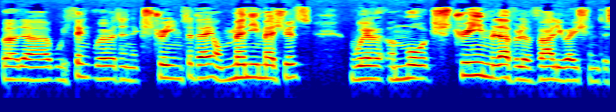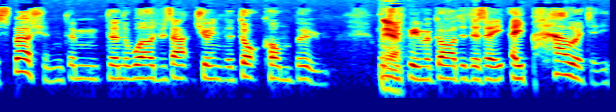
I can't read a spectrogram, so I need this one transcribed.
but uh, we think we're at an extreme today on many measures. We're at a more extreme level of valuation dispersion than, than the world was at during the dot com boom, which yeah. has been regarded as a, a parody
